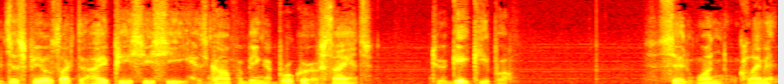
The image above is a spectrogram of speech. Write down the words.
It just feels like the IPCC has gone from being a broker of science to a gatekeeper said one climate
